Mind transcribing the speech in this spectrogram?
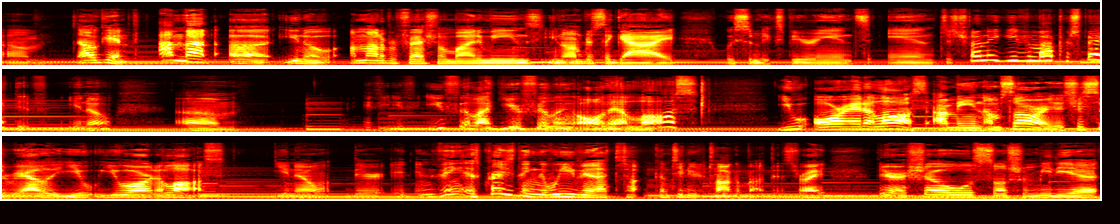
Um, now, again, I'm not, uh, you know, I'm not a professional by any means. You know, I'm just a guy with some experience and just trying to give you my perspective. You know, um, if you feel like you're feeling all that loss, you are at a loss. I mean, I'm sorry, it's just the reality. You you are at a loss. You know, there. And the thing, it's crazy thing that we even have to talk, continue to talk about this, right? There are shows, social media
